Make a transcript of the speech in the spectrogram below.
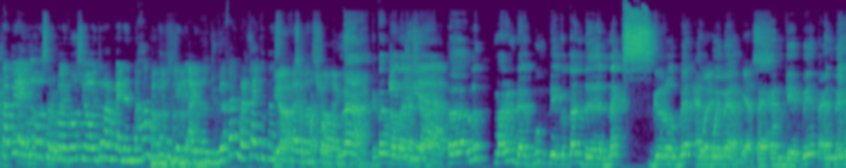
Tapi ya itu survival show itu ramai dan bahkan mungkin untuk jadi idol juga kan mereka ikutan Iya, survival survival show. Next. Nah, kita mau Itu tanya dia. sekarang. Eh, lu kemarin gabung di ikutan The Next Girl Band and Boy Boy Band, yes. TNGB, TNBB.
